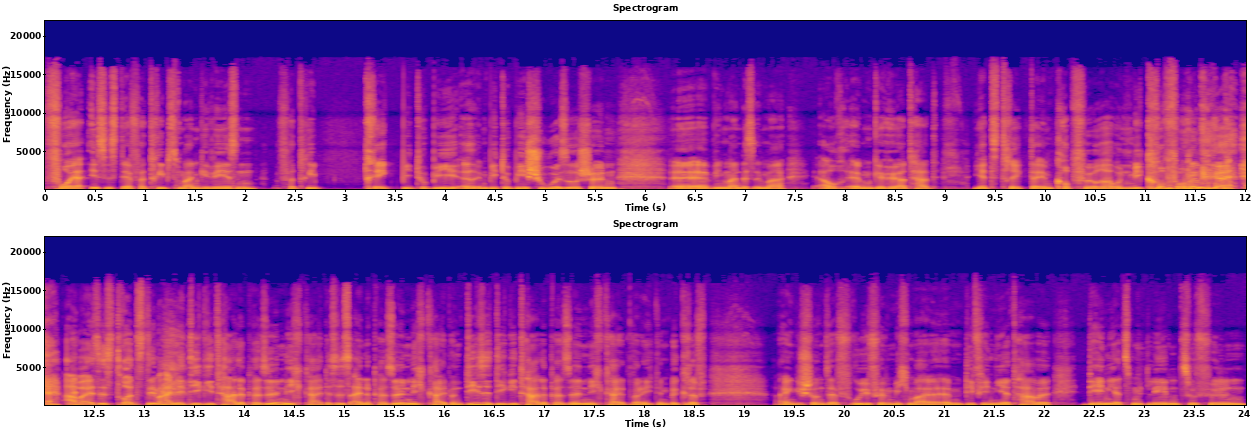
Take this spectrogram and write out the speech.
Vorher ist es der Vertriebsmann gewesen. Vertrieb trägt B2B, also im B2B Schuhe so schön, äh, wie man das immer auch ähm, gehört hat. Jetzt trägt er im Kopfhörer und Mikrofon, aber es ist trotzdem eine digitale Persönlichkeit. Es ist eine Persönlichkeit und diese digitale Persönlichkeit, weil ich den Begriff eigentlich schon sehr früh für mich mal ähm, definiert habe, den jetzt mit Leben zu füllen,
